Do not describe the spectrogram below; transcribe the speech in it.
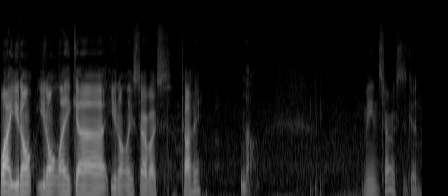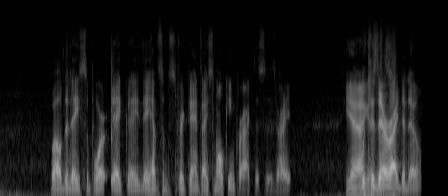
why you don't you don't like uh you don't like Starbucks coffee? No. I mean, Starbucks is good. Well, do they support? Like, they they have some strict anti-smoking practices, right? Yeah, I Which is their right to do.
